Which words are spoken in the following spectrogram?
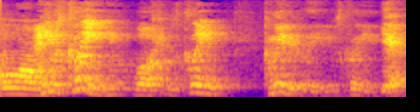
whole um, And he was clean. He, well, he was clean comedically. He was clean. yeah.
